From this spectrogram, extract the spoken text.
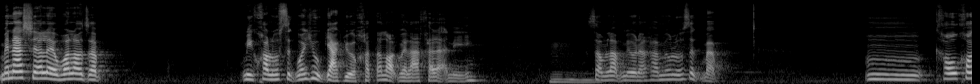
ไม่น่าเชื่อเลยว่าเราจะมีความรู้สึกว่าอยู่อยากอยู่กับเขาตลอดเวลาขนาดนี้สำหรับมิวนะคะมิวรู้สึกแบบ อืมเขาเขา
